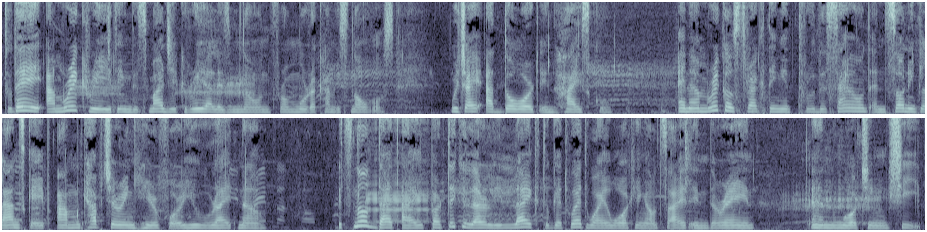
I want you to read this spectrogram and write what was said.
today I'm recreating this magic realism known from Murakami's novels, which I adored in high school. And I'm reconstructing it through the sound and sonic landscape I'm capturing here for you right now. It's not that I particularly like to get wet while walking outside in the rain and watching sheep.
